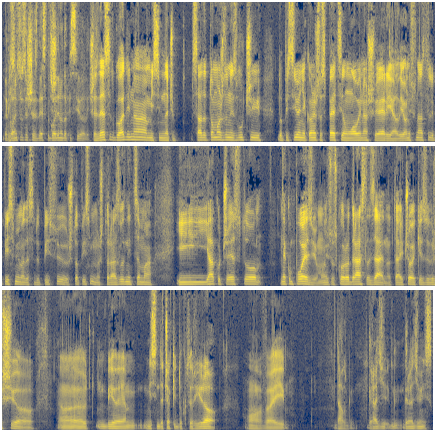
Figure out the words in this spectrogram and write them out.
Dakle, oni su se 60 godina dopisivali. 60 godina, mislim, znači, sada to možda ne zvuči dopisivanje kao nešto specijalno u ovoj našoj eri, ali oni su nastavili pismima da se dopisuju, što pismima, što razglednicama i jako često nekom poezijom. Oni su skoro odrasli zajedno. Taj čovjek je završio, uh, bio je, mislim da čak i doktorirao, ovaj, da li građe, građevinski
